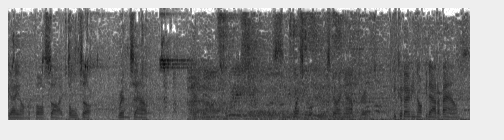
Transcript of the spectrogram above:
Gay on the far side, pulls up, rims out, and Westbrook who was going after it. He could only knock it out of bounds,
